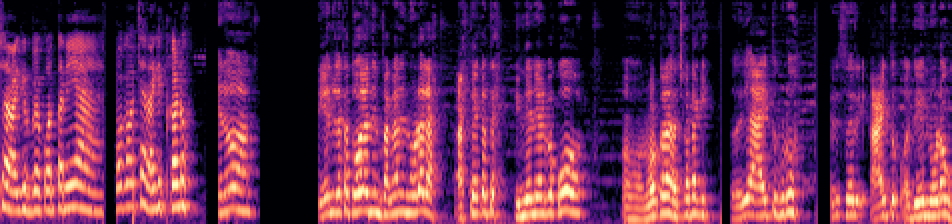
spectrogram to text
ಚೆನ್ನಾಗಿರ್ಬೇಕು ಅಂತಾನೆಯ ಹೋಗವ ಚೆನ್ನಾಗಿತ್ಕೊಂಡು ಏನೋ? ಏನಿಲ್ಲ ತೋಲ ನಿನ್ ಬಂಗಾರ ನೋಡಲ್ಲ? ಅಷ್ಟೇ ಕತೆ ಇನ್ನೇನು ಹೇಳ್ಬೇಕು? ನೋಡ್ಕೊಳ್ಳ ಹಚ್ಕಟಾಕಿ ಸರಿ ಆಯ್ತು ಬಿಡು. ಸರಿ ಸರಿ ಆಯ್ತು. ಅದೇನು ನೋಡವು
